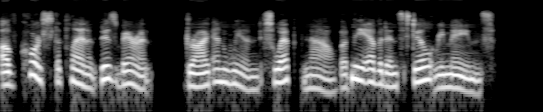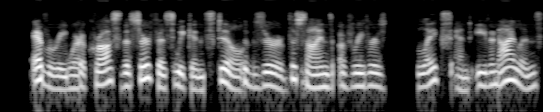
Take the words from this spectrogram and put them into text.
Of course the planet is barren, dry and wind-swept now but the evidence still remains. Everywhere across the surface we can still observe the signs of rivers, lakes and even islands.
